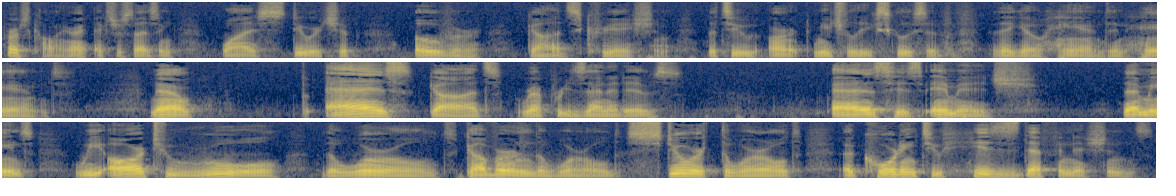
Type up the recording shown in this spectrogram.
first calling, right? Exercising wise stewardship over God's creation. The two aren't mutually exclusive, they go hand in hand. Now, as God's representatives, as his image, that means we are to rule the world, govern the world, steward the world according to his definitions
